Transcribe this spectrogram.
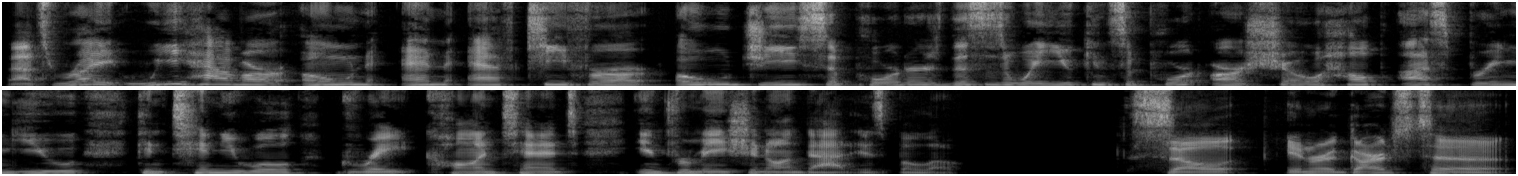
That's right. We have our own NFT for our OG supporters. This is a way you can support our show, help us bring you continual great content. Information on that is below. So, in regards to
